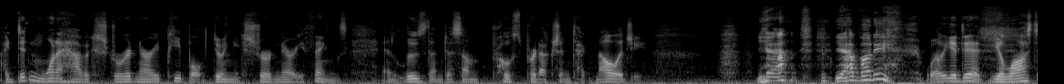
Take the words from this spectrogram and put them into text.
I didn't want to have extraordinary people doing extraordinary things and lose them to some post production technology. Yeah, yeah, buddy. Well, you did. You lost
